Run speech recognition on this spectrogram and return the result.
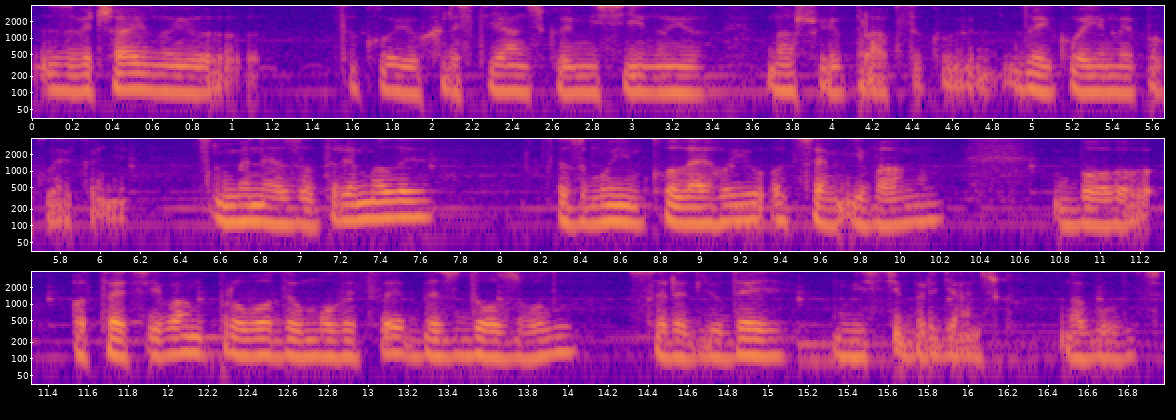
звичайною такою християнською місійною нашою практикою, до якої ми покликані. Мене затримали з моїм колегою, отцем Іваном, бо отець Іван проводив молитви без дозволу серед людей в місті Бердянську на вулиці.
